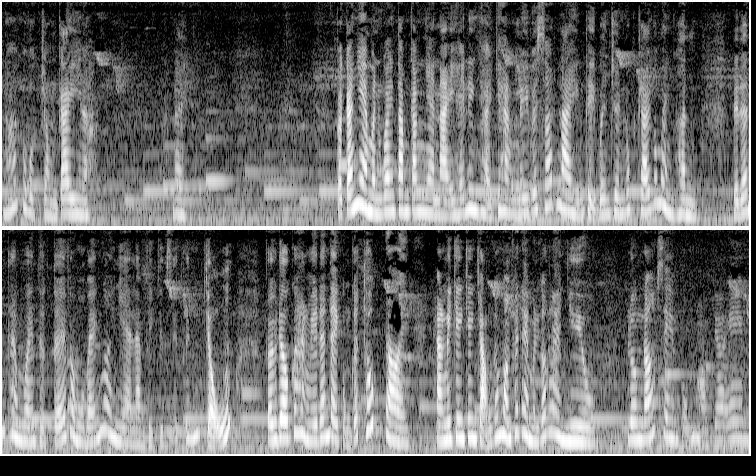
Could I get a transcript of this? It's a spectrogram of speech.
Nó khu vực trồng cây nè. Đây. Và cả nhà mình quan tâm căn nhà này, hãy liên hệ cho Hằng Ly với số hiển thị bên trên góc trái của màn hình để đến tham quan thực tế và mua bán ngôi nhà làm việc chính tiếp tính chủ. Và video của Hằng Ly đến đây cũng kết thúc rồi. Hằng đi chân trân trọng cảm ơn khách hàng mình rất là nhiều. Luôn đón xem, ủng hộ cho em.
